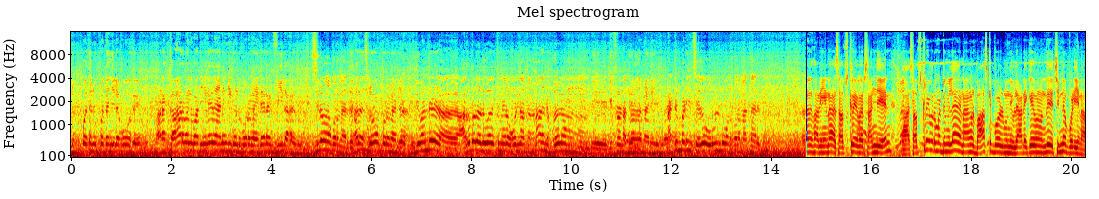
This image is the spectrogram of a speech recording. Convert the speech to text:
முப்பது முப்பத்தஞ்சுல போகுது. ஆனா கார் வந்து பாத்தீங்கன்னா இது அணுங்கி கொண்டு போற மாதிரி தான் எனக்கு ஃபீல் ஆகுது. ஸ்லோவாக போகிற மாதிரி அதான் இருக்கு ஸ்லோவா போற மாதிரி இருக்கு. இது வந்து அறுபது எழுபதுக்கு மேலே ஓடினாத்தோம்னா அந்த வேகம் டிஃப்ரெண்டாக மாதிரி இருக்கு. மற்றும்படி ஏதோ உருண்டு கொண்டு போகிற மாதிரி தான் இருக்கும் வந்து பார்த்தீங்கன்னா சப்ஸ்கிரைபர் சஞ்சயன். சப்ஸ்கிரைபர் மட்டும் இல்லை நாங்கள் பாஸ்கெட் பால் வந்து விளையாடைக்கு வந்து சின்ன பொடியனா.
